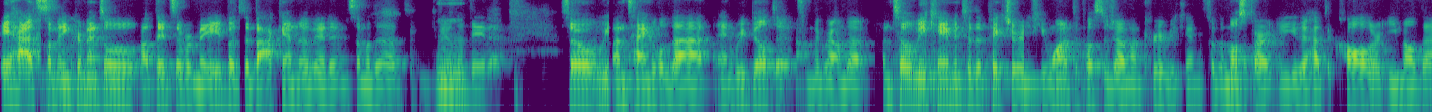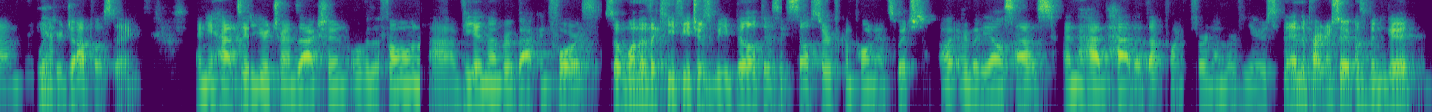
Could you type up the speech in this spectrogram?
It had some incremental updates that were made, but the back end of it and some of the you know, the mm. data. So we untangled that and rebuilt it from the ground up until we came into the picture. If you wanted to post a job on Career Beacon, for the most part, you either had to call or email them with your job posting and you had to do your transaction over the phone uh, via number back and forth. So one of the key features we built is the self-serve components, which everybody else has and had had at that point for a number of years. And the partnership has been good.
